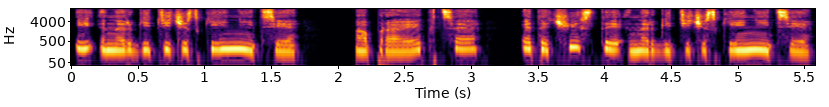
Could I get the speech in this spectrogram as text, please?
и энергетические нити, а проекция – это чистые энергетические нити.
